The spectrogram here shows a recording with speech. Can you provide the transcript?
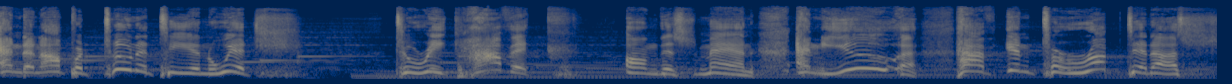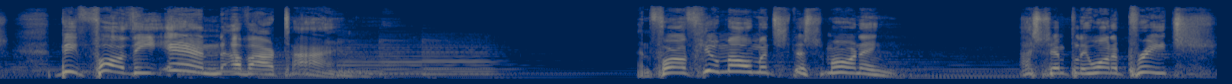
and an opportunity in which to wreak havoc on this man. And you have interrupted us before the end of our time. And for a few moments this morning, I simply want to preach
